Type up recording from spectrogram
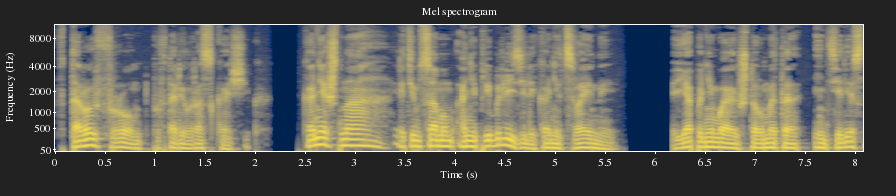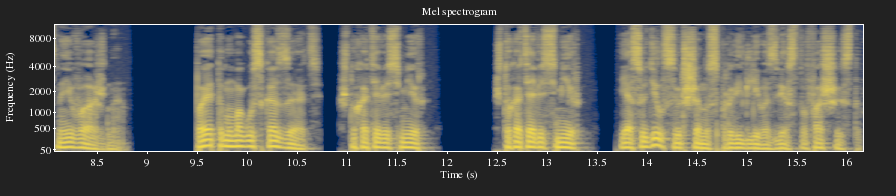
«Второй фронт», — повторил рассказчик. «Конечно, этим самым они приблизили конец войны. Я понимаю, что вам это интересно и важно. Поэтому могу сказать, что хотя весь мир, что хотя весь мир и осудил совершенно справедливо зверство фашистов.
